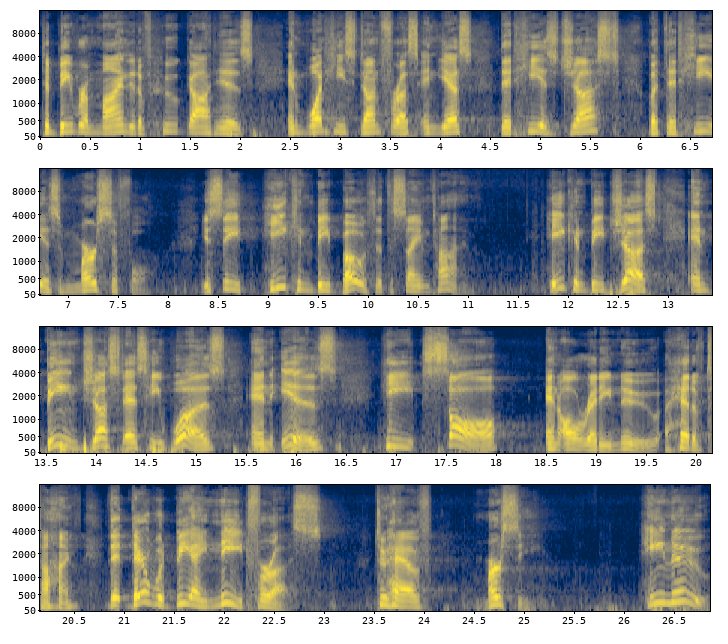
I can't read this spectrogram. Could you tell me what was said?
To be reminded of who God is and what He's done for us. And yes, that He is just, but that He is merciful. You see, He can be both at the same time. He can be just, and being just as He was and is, He saw and already knew ahead of time that there would be a need for us to have mercy. He knew,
